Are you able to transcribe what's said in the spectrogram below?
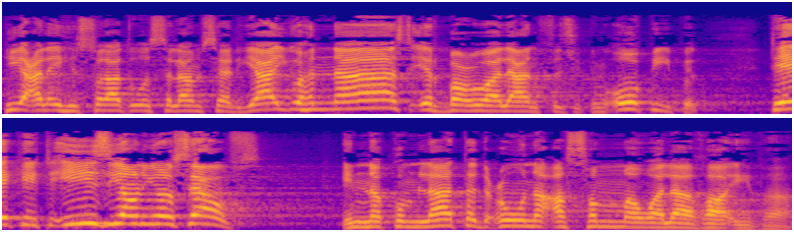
He alayhi salatu wasalam said, Ya yuhannas irba'u ala anfusikum. O people, take it easy on yourselves. Innakum la tad'una asamma wala ghaiba.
